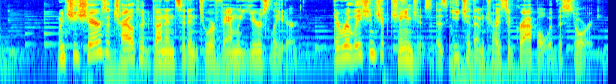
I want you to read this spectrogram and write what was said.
When she shares a childhood gun incident to her family years later, their relationship changes as each of them tries to grapple with the story.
